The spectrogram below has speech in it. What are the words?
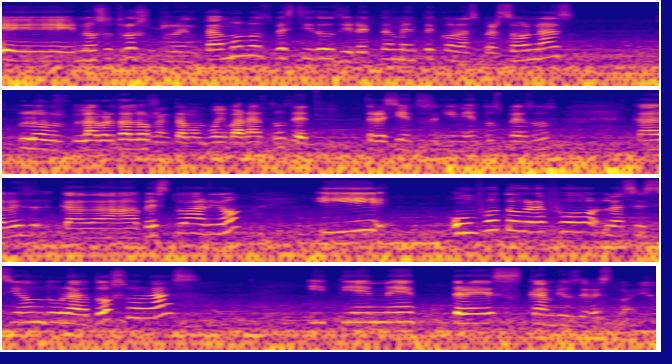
Eh, nosotros rentamos los vestidos directamente con las personas. la verdad los rentamos muy baratos, de 300 a 500 pesos cada, vez, cada vestuario. Y un fotógrafo, la sesión dura dos horas y tiene tres cambios de vestuario.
